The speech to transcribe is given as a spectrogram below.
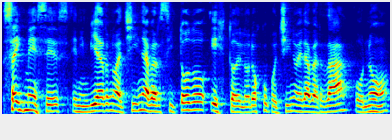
seis meses en invierno a China a ver si todo esto del horóscopo chino era verdad o no,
